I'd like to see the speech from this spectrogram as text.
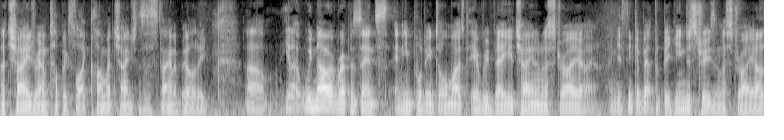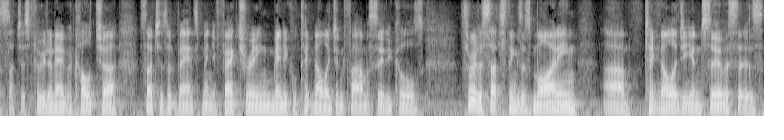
a change around topics like climate change and sustainability. Um, you know, we know it represents an input into almost every value chain in Australia. And you think about the big industries in Australia, such as food and agriculture, such as advanced manufacturing, medical technology, and pharmaceuticals through to such things as mining, um, technology, and services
